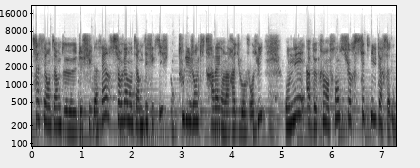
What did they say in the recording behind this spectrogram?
Ça, c'est en termes de, de chiffre d'affaires. Si on regarde en termes d'effectifs, donc tous les gens qui travaillent dans la radio aujourd'hui, on est à peu près en France sur 7000 personnes.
